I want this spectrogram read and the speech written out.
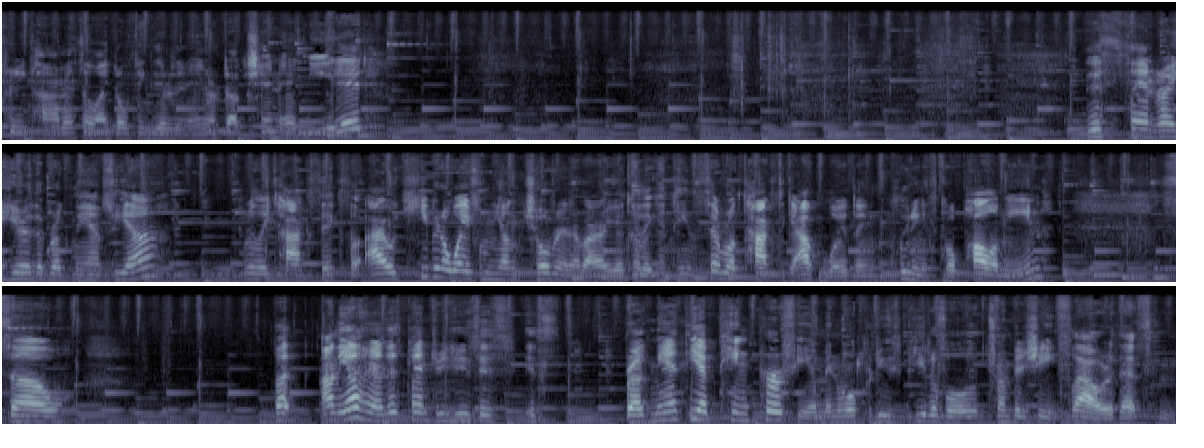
pretty common, so I don't think there's an introduction it needed. This plant right here, the Brugmansia, really toxic, so I would keep it away from young children in our area because it contains several toxic alkaloids, including scopolamine. So, but on the other hand, this plant reduces its Brugmansia pink perfume and will produce beautiful trumpet-shaped flowers that, sm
